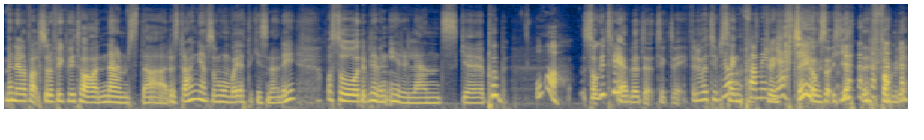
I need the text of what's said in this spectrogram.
men i alla fall, så då fick vi ta närmsta restaurang eftersom hon var jättekissnödig. Och så det blev en irländsk eh, pub. Oh. Såg ju trevligt ut tyckte vi. För det var typ Ja, St. Patrick's. Day också, jättefamiljärt.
